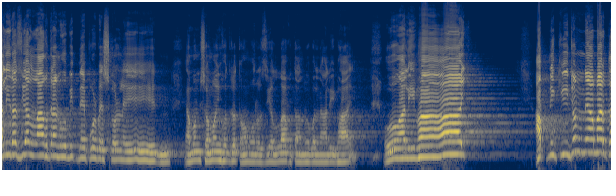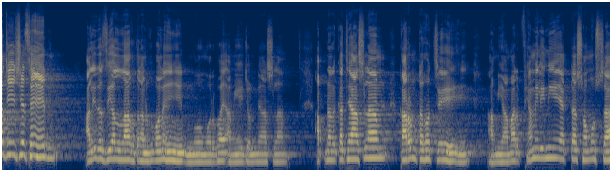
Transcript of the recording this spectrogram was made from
আলী রাজিয়াল্লাহ তালু প্রবেশ করলেন। এমন সময় হজরত অমর রাজিয়াল্লাহ তালু বললেন, আলী ভাই, ও আলী ভাই, আপনি কি জন্য আমার কাছে এসেছেন? আলী রাজি আল্লাহ তালু বলেন ওমর ভাই, আমি এই জন্যে আসলাম। আপনার কাছে আসলাম। কারণটা হচ্ছে, আমি আমার ফ্যামিলি নিয়ে একটা সমস্যা।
